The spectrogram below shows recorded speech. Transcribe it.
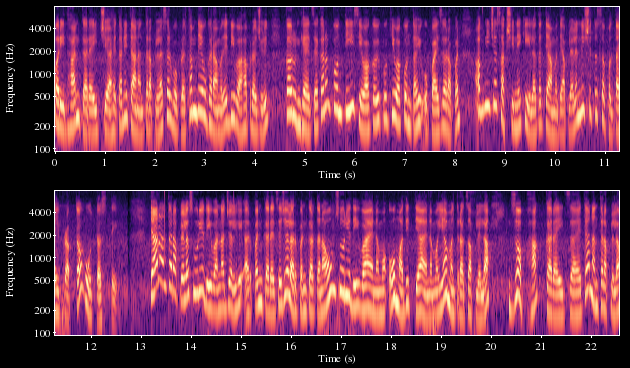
परिधान करायचे आहेत आणि त्यानंतर आपल्याला सर्वप्रथम देवघरामध्ये दिवा हा प्रज्वलित करून घ्यायचा आहे. कारण कोणतीही सेवा क- किंवा कोणताही उपाय जर आपण अग्नीच्या साक्षीने केला तर त्यामध्ये आपल्याला निश्चित सफलताही प्राप्त होत असते. त्यानंतर आपल्याला सूर्यदेवांना जल हे अर्पण करायचे जल अर्पण करताना ओम सूर्यदेवाय नम ओम आदित्याय नम या मंत्राचा आपल्याला जप हा करायचा आहे त्यानंतर आपल्याला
